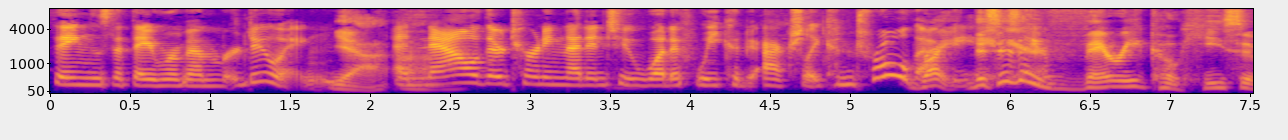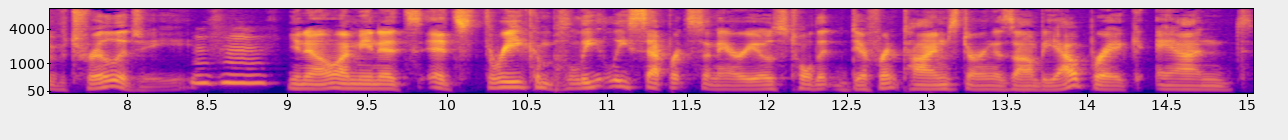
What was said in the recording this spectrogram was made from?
things that they remember doing. Yeah. and uh-huh. now they're turning that into what if we could actually control that right. This is a very cohesive trilogy. Mm-hmm. you know i mean it's it's three completely separate scenarios told at different times during a zombie outbreak and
